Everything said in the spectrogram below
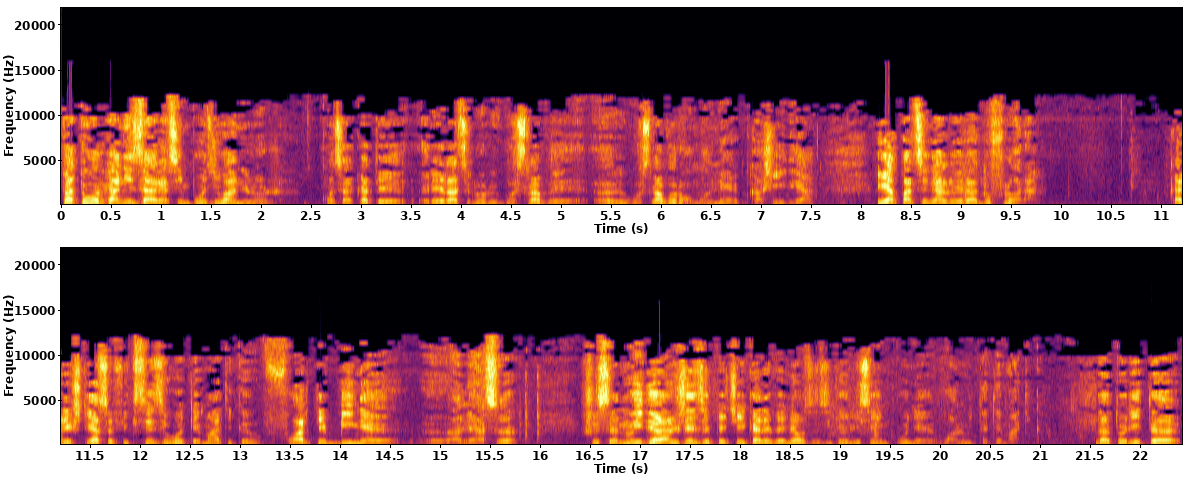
Toată organizarea simpozioanelor consacrate relațiilor iugoslave, iugoslavă-române, ca și ideea, îi aparținea lui Radu Flora, care știa să fixeze o tematică foarte bine uh, aleasă și să nu-i deranjeze pe cei care veneau să zică că li se impune o anumită tematică. Datorită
